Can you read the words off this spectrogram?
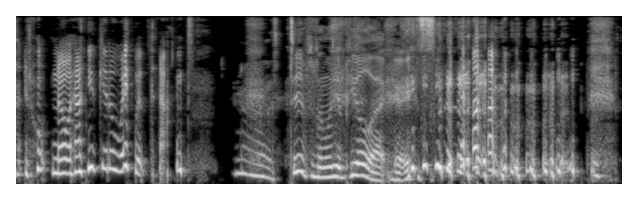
I don't know how you get away with that. Definitely appeal that case.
